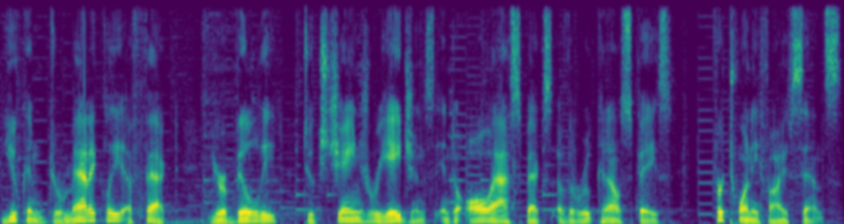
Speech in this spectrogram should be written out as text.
you can dramatically affect your ability to exchange reagents into all aspects of the root canal space for 25 cents.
